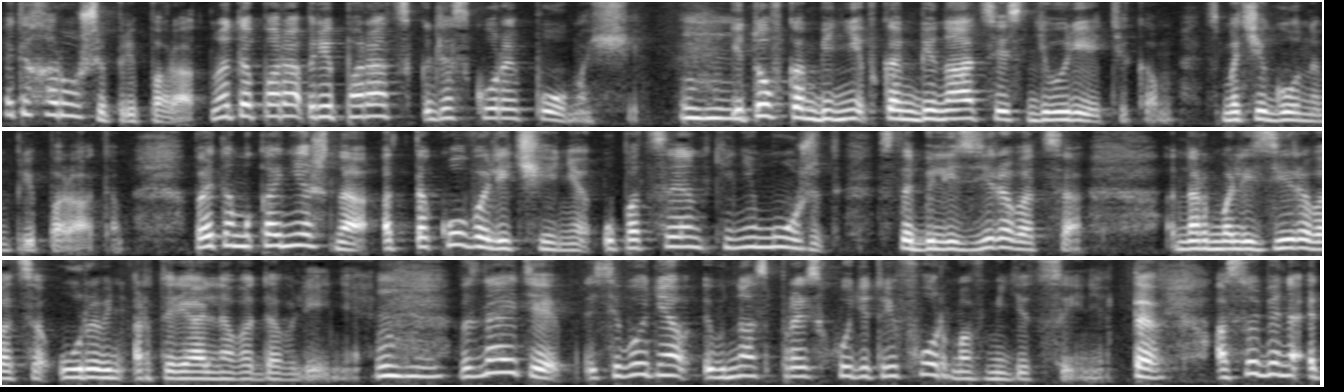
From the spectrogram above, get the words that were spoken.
Это хороший препарат, но это препарат для скорой помощи. И то в, комбини- в комбинации с диуретиком, с мочегонным препаратом. Поэтому, конечно, от такого лечения у пациентки не может стабилизироваться, нормализироваться уровень артериального давления. Вы знаете, сегодня у нас происходит реформа в медицине. Так. Особенно это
